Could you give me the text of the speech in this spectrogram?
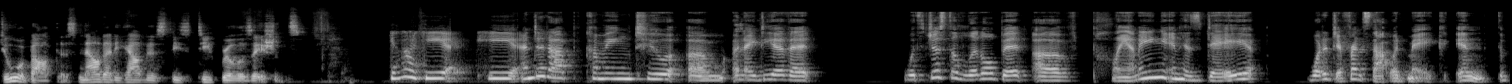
do about this now that he had this, these deep realizations? Yeah, he, he ended up coming to, um, an idea that with just a little bit of planning in his day, what a difference that would make in the,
